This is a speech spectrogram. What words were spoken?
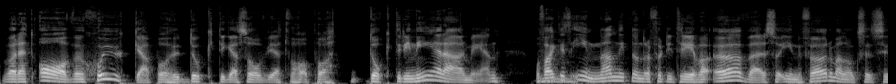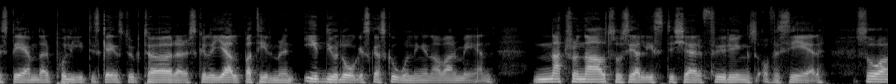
var rätt avundsjuka på hur duktiga Sovjet var på att doktrinera armén. Och faktiskt innan 1943 var över så införde man också ett system där politiska instruktörer skulle hjälpa till med den ideologiska skolningen av armén. Nationalsocialistischer Führungsoffizier. Så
